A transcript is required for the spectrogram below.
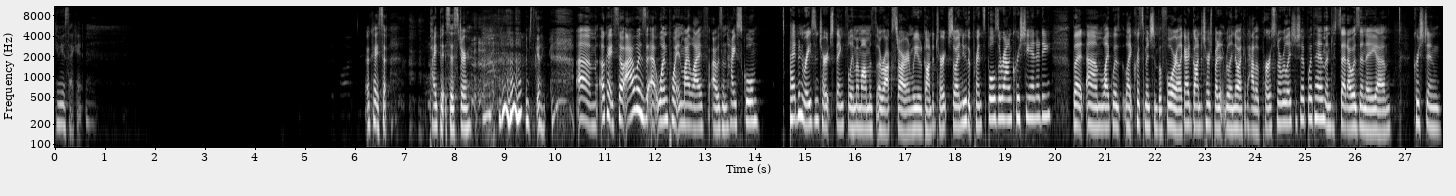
Give me a second. Okay, so pipe it, sister. I'm just kidding. Um, okay, so I was at one point in my life, I was in high school. I had been raised in church, thankfully. My mom was a rock star, and we had gone to church, so I knew the principles around Christianity. But um, like was like Chris mentioned before, like I'd gone to church, but I didn't really know I could have a personal relationship with Him. And said I was in a um, Christian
